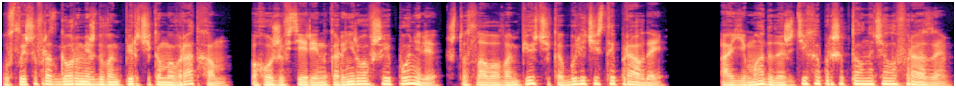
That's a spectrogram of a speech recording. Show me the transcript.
Услышав разговор между вампирчиком и Вратхом, похоже, все реинкарнировавшие поняли, что слова вампирчика были чистой правдой, а Ямада даже тихо прошептал начало фразы.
